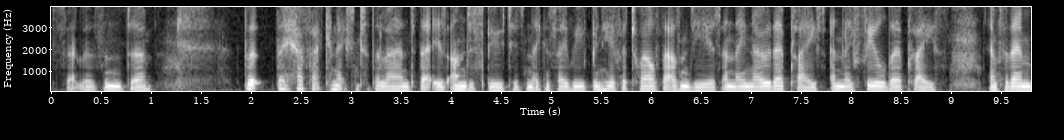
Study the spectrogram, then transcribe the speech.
settlers and. Uh, but they have that connection to the land that is undisputed, and they can say we've been here for twelve thousand years, and they know their place and they feel their place, and for them,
